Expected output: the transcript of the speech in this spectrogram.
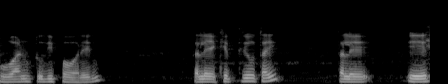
one to the power N তাহলে এক্ষেত্রেও তাই, তাহলে এর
